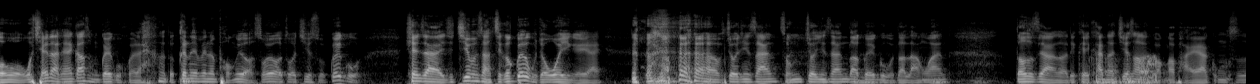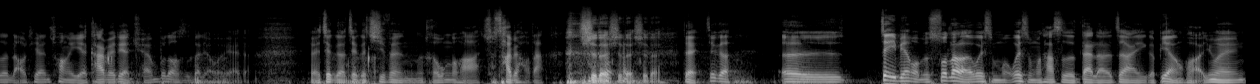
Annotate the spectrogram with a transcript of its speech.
我我我前两天刚从硅谷回来，跟那边的朋友，所有做技术，硅谷现在就基本上整个硅谷就 all in AI，旧金山从旧金山到硅谷到蓝湾。都是这样的，你可以看到街上的广告牌啊，公司聊天、创业、咖啡店，全部都是在聊 AI 的。对，这个这个气氛和温哥华差别好大。是的，是的，是的，对这个，呃，这一边我们说到了为什么为什么它是带来这样一个变化，因为，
